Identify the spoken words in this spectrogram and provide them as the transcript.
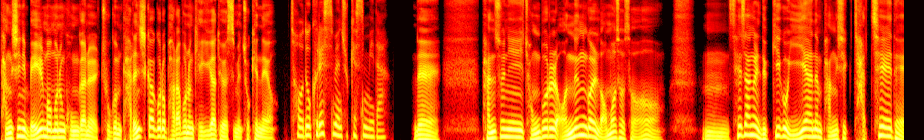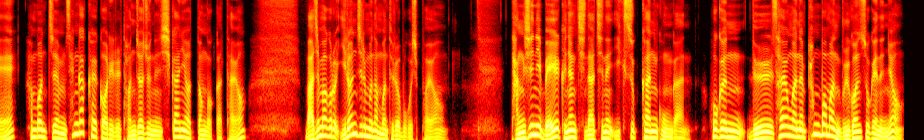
당신이 매일 머무는 공간을 조금 다른 시각으로 바라보는 계기가 되었으면 좋겠네요. 저도 그랬으면 좋겠습니다. 네. 단순히 정보를 얻는 걸 넘어서서 음, 세상을 느끼고 이해하는 방식 자체에 대해 한 번쯤 생각할 거리를 던져주는 시간이었던 것 같아요. 마지막으로 이런 질문 한번 드려보고 싶어요. 당신이 매일 그냥 지나치는 익숙한 공간 혹은 늘 사용하는 평범한 물건 속에는요.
